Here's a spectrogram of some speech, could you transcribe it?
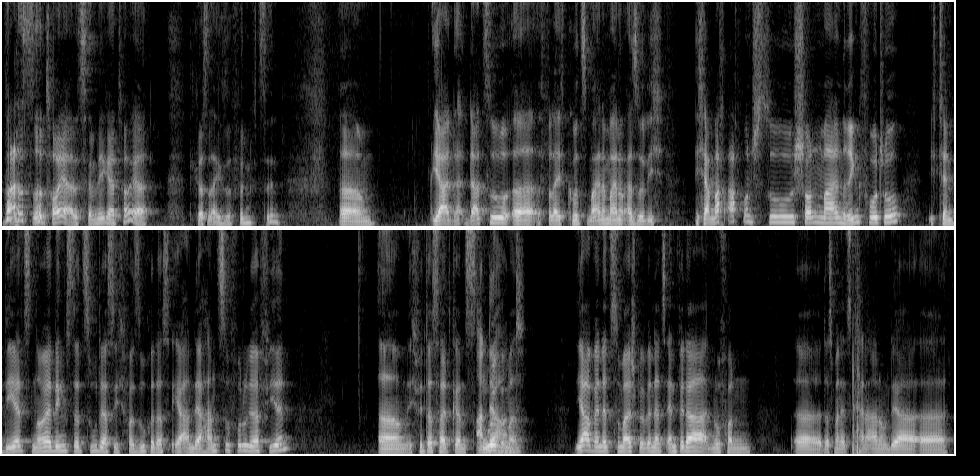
Was? So teuer? Das ist ja mega teuer. Die kosten eigentlich so 15. Ähm, ja, da, dazu äh, vielleicht kurz meine Meinung. Also ich, ich mache ab und zu schon mal ein Ringfoto. Ich tendiere jetzt neuerdings dazu, dass ich versuche, das eher an der Hand zu fotografieren. Ähm, ich finde das halt ganz An cool, der wenn man, Hand. ja, wenn jetzt zum Beispiel, wenn jetzt entweder nur von, äh, dass man jetzt, keine Ahnung, der, äh,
